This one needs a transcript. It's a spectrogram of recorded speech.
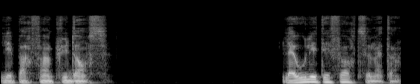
les parfums plus denses. La houle était forte ce matin.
